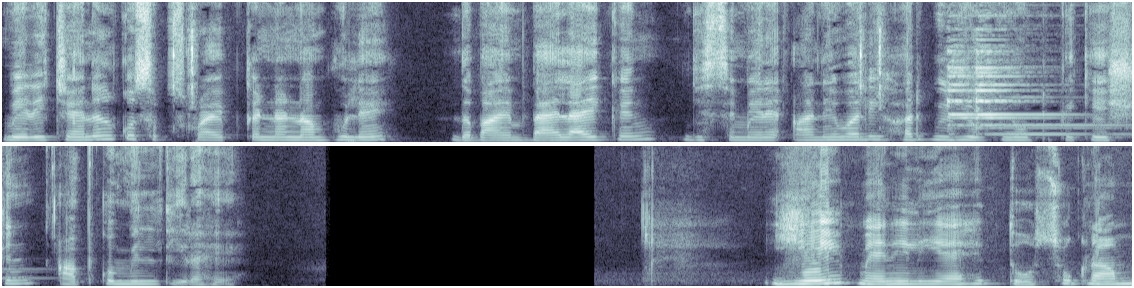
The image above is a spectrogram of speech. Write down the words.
मेरे चैनल को सब्सक्राइब करना ना भूलें। दबाएँ बेल आइकन जिससे मेरे आने वाली हर वीडियो की नोटिफिकेशन आपको मिलती रहे। ये मैंने लिया है 200 ग्राम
